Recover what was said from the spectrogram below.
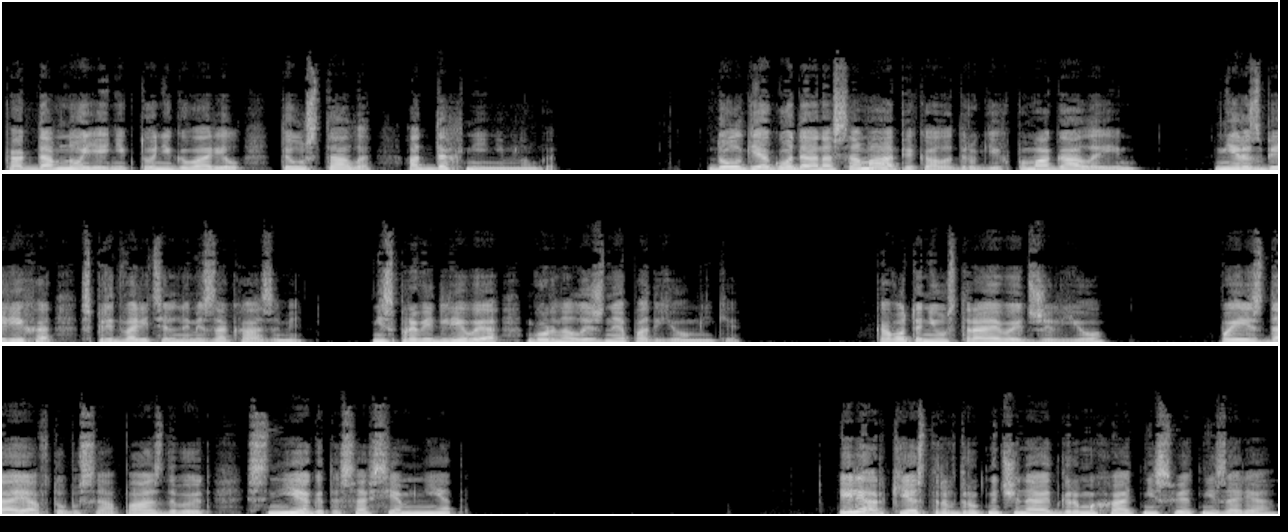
Как давно ей никто не говорил, ты устала, отдохни немного. Долгие годы она сама опекала других, помогала им. Неразбериха с предварительными заказами, несправедливые горнолыжные подъемники. Кого-то не устраивает жилье, поезда и автобусы опаздывают, снега-то совсем нет. Или оркестр вдруг начинает громыхать ни свет ни заря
